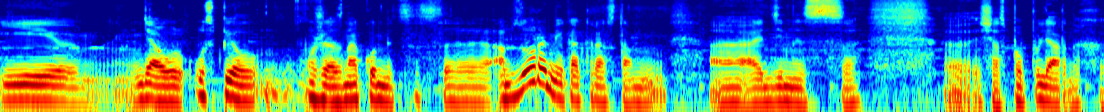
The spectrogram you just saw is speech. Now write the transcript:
И я успел уже ознакомиться с э, обзорами, как раз там э, один из э, сейчас популярных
